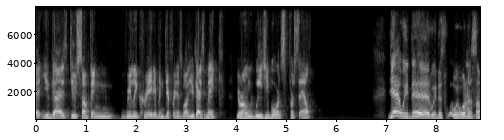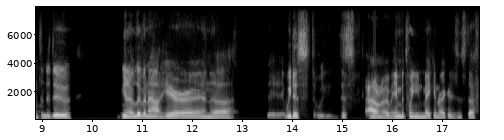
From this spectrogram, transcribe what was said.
that you guys do something really creative and different as well. You guys make your own Ouija boards for sale. Yeah, we did. We just we wanted something to do, you know, living out here, and uh, we just we just I don't know in between making records and stuff.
